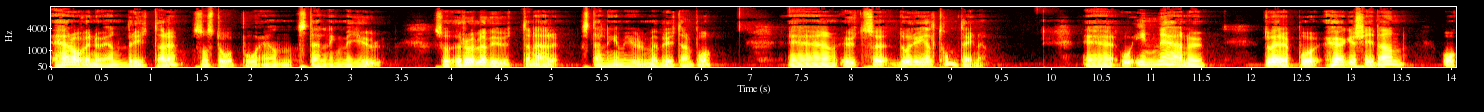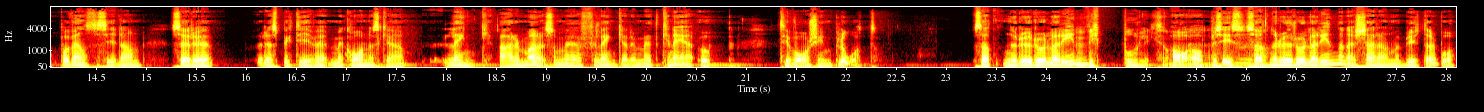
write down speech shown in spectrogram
här har vi nu en brytare som står på en ställning med hjul. Så rullar vi ut den här ställningen med hjul med brytaren på. Eh, ut så då är det helt tomt där inne. Eh, och inne här nu, då är det på högersidan och på vänstersidan så är det respektive mekaniska länkarmar som är förlänkade med ett knä upp till varsin plåt. Så att när du rullar in Vippor liksom? Ja, ja precis. Så att när du rullar in den här kärran med brytare på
